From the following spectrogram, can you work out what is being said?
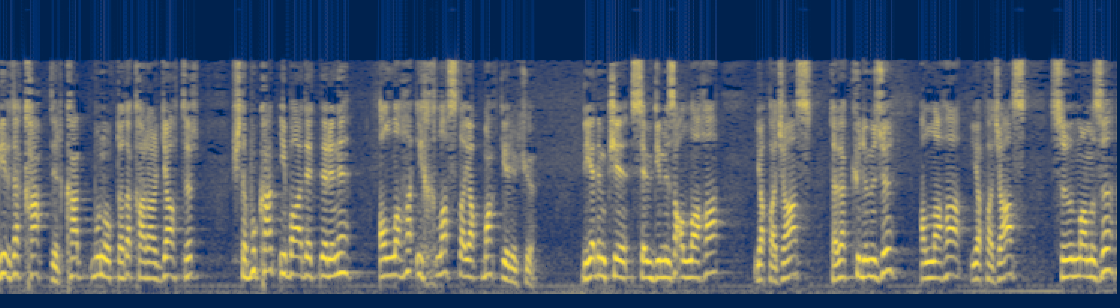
bir de kalptir. Kalp bu noktada karargahtır. İşte bu kalp ibadetlerini Allah'a ihlasla yapmak gerekiyor. Diyelim ki sevgimizi Allah'a yapacağız. Tevekkülümüzü Allah'a yapacağız. Sığınmamızı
